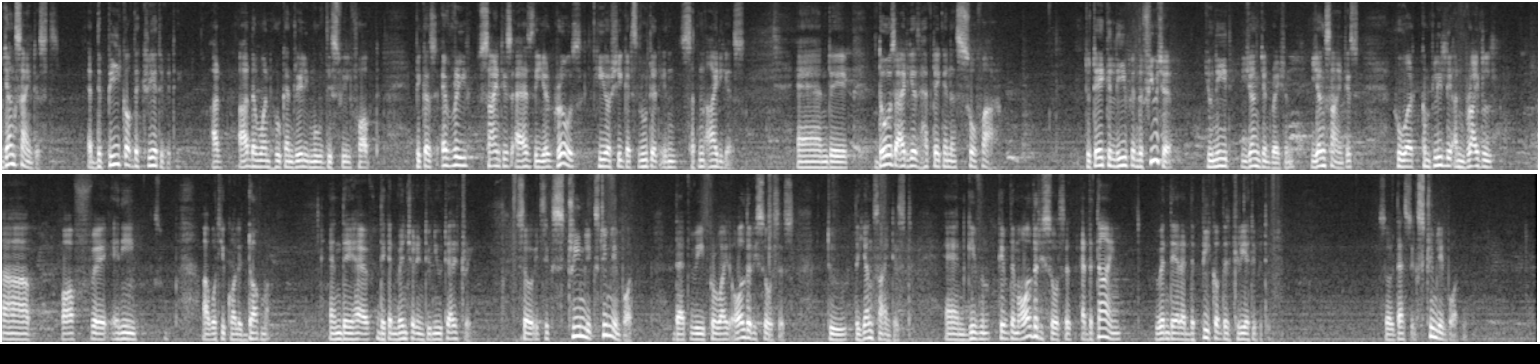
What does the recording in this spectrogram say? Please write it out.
young scientists at the peak of their creativity are, are the one who can really move this field forward. Because every scientist, as the year grows, he or she gets rooted in certain ideas. And uh, those ideas have taken us so far. To take a leap in the future, you need young generation, young scientists who are completely unbridled uh, of uh, any uh, what you call it dogma, and they have they can venture into new territory. So it's extremely extremely important that we provide all the resources to the young scientists and give them give them all the resources at the time when they are at the peak of their creativity. So that's extremely important.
